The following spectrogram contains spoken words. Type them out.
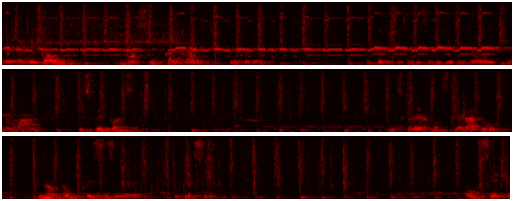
É, era igual o nosso calendário gregoriano, com 365 dias, então ele tinha uma discrepância. Por isso que ele era considerado não tão preciso, ele era impreciso. Ou seja,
